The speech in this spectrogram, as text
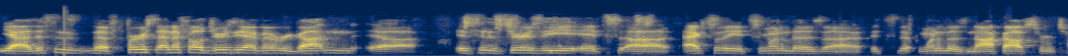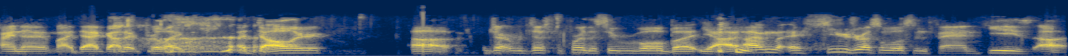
yeah, this is the first NFL jersey I've ever gotten. Uh, is his jersey? It's uh, actually it's one of those uh, it's the, one of those knockoffs from China. My dad got it for like a dollar. Uh, just before the Super Bowl, but yeah, I- I'm a huge Russell Wilson fan. He's uh,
